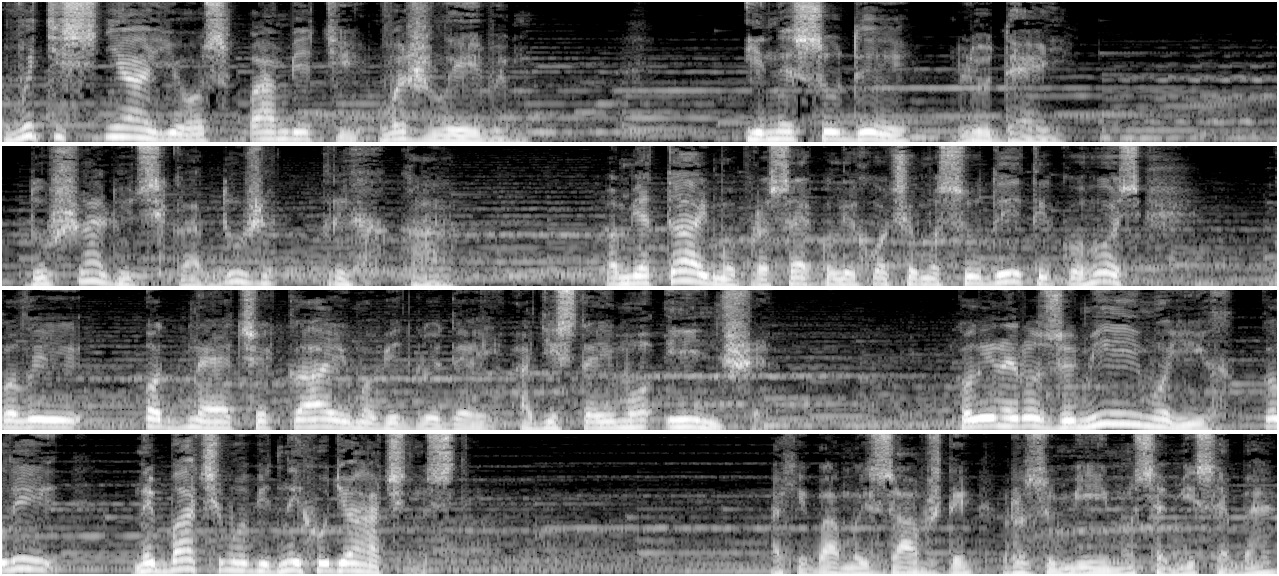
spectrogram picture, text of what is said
витісняй його з пам'яті важливим і не суди людей. Душа людська дуже крихка. Пам'ятаймо про це, коли хочемо судити когось, коли одне чекаємо від людей, а дістаємо інше, коли не розуміємо їх, коли не бачимо від них удячності. А хіба ми завжди розуміємо самі себе?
